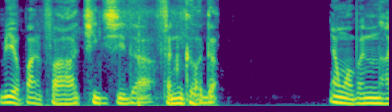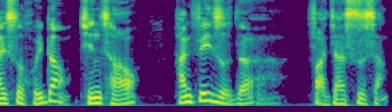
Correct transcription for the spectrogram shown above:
没有办法清晰的分割的。让我们还是回到秦朝韩非子的法家思想。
